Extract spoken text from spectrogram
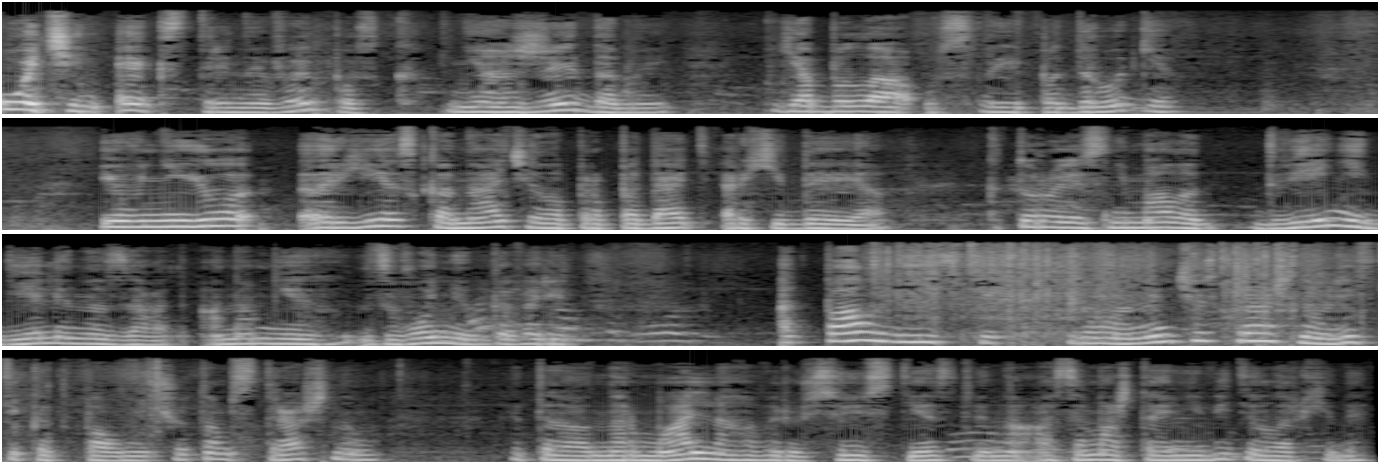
очень экстренный выпуск, неожиданный я была у своей подруги, и у нее резко начала пропадать орхидея, которую я снимала две недели назад. Она мне звонит, говорит, отпал листик. Думаю, ну ничего страшного, листик отпал, ничего там страшного. Это нормально, говорю, все естественно. А сама что я не видела орхидеи.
